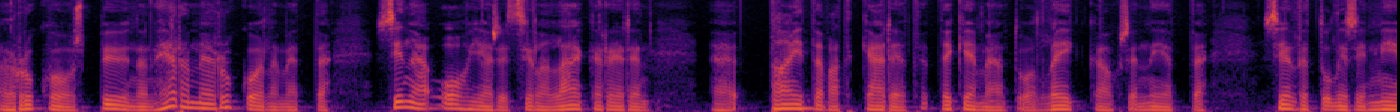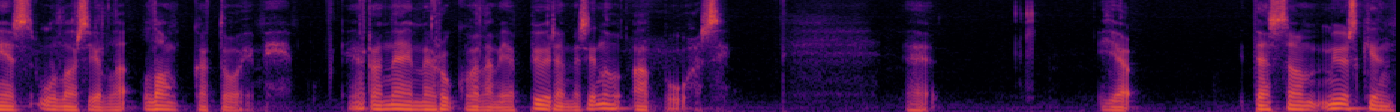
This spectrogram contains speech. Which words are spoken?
rukouspyynnön. Herra, me rukoilemme, että sinä ohjaisit sillä lääkäreiden taitavat kädet tekemään tuon leikkauksen niin, että sieltä tulisi mies ulos, jolla lonkka toimii. Herra, näin me rukoilemme ja pyydämme sinun apuasi. Ja tässä on myöskin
